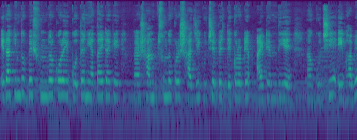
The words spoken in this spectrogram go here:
এরা কিন্তু বেশ সুন্দর করে এই গোতেনিয়াতাইটাকে আহ, শান- সুন্দর করে সাজিয়ে গুছিয়ে বেশ ডেকোরেটিভ আইটেম দিয়ে গুছিয়ে এইভাবে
